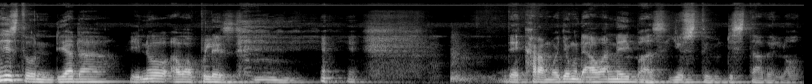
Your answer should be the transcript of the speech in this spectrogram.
based on the other you know our place. Mm. the karamojong our neighbors used to disturb a lot.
